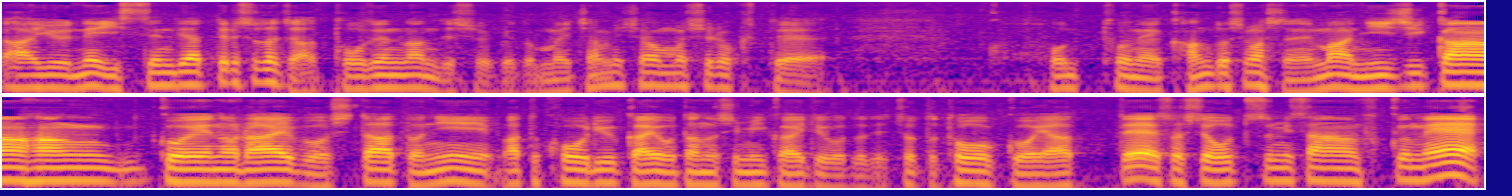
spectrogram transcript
ああいうね一戦でやってる人たちは当然なんでしょうけどめちゃめちゃ面白くて。本当ね感動しましたね、まあ、2時間半超えのライブをした後にあと交流会お楽しみ会ということでちょっとトークをやってそしておつみさん含め、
